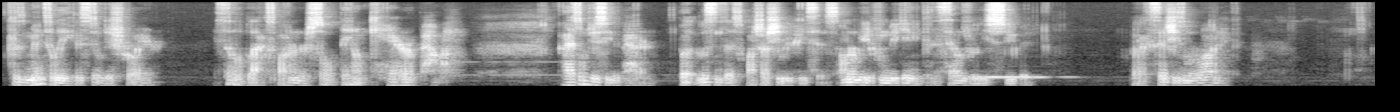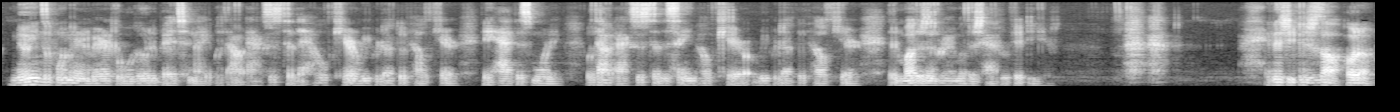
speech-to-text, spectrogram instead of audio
Because mentally it can still destroy her. It's still a black spot on her soul. They don't care about. I just want you to see the pattern. But listen to this. Watch how she repeats this. I'm going to read it from the beginning because it sounds really stupid. But like I said, she's moronic. Millions of women in America will go to bed tonight without access to the health care, reproductive health care they had this morning, without access to the same health care or reproductive health care their mothers and grandmothers had for 50 years. and then she finishes off, hold on.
